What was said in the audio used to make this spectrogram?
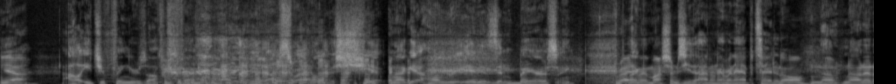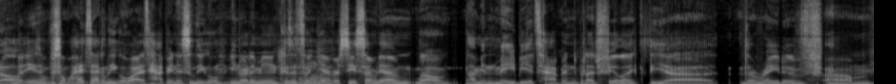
Yeah. I'll eat your fingers off your fucking body. Dude. I swear, I don't give a shit. When I get hungry, it is embarrassing. Right. with mushrooms, you, I don't have an appetite at all. No, not at all. But you know, so why is that illegal? Why is happiness illegal? You know what I mean? Because it's like you ever see somebody on. Well, I mean, maybe it's happened, but I feel like the uh, the rate of um,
